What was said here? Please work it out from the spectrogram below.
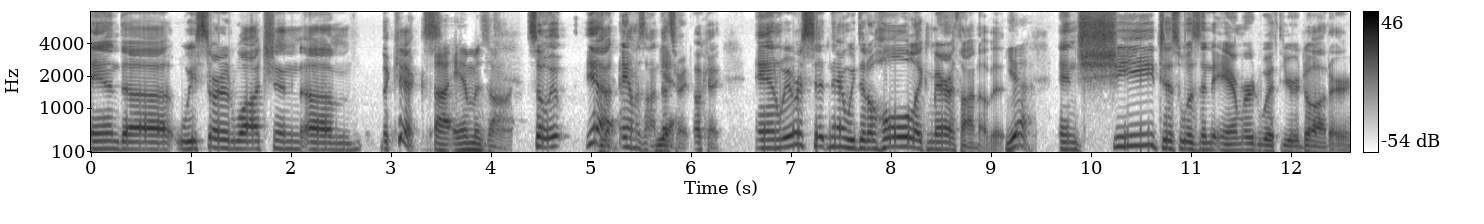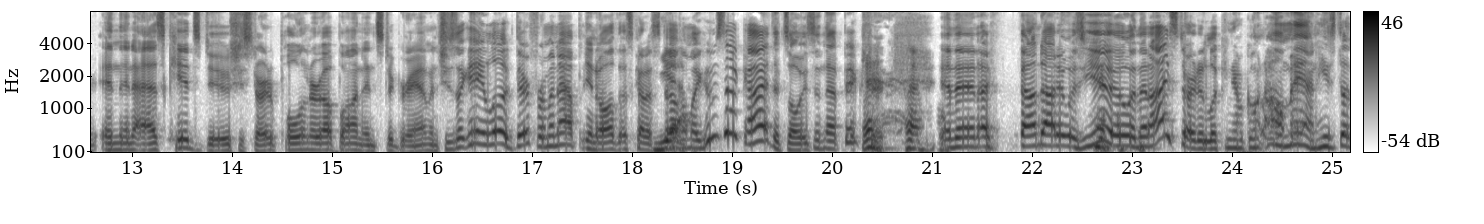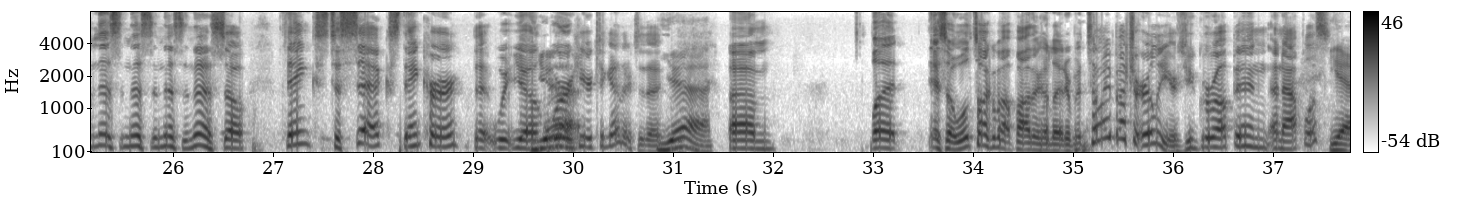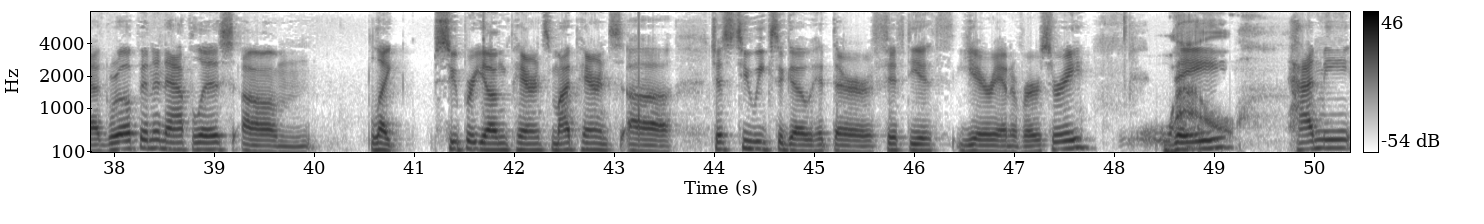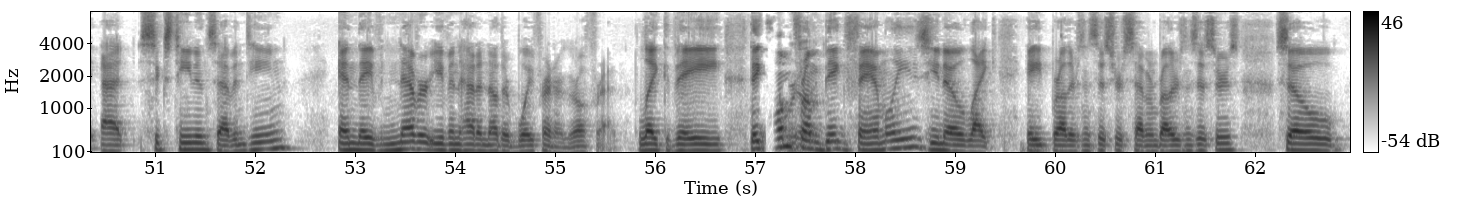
And uh, we started watching um, The Kicks. Uh, Amazon. So it, Yeah, yeah. Amazon. That's yeah. right. Okay. And we were sitting there and we did a whole like marathon of it. Yeah. And she just was enamored with your daughter. And then as kids do, she started pulling her up on Instagram and she's like, Hey, look, they're from an app, you know, all this kind of stuff. Yeah. I'm like, who's that guy that's always in that picture? and then I found out it was you. And then I started looking up going, Oh man, he's done this and this and this and this. So thanks to Six, thank her that we you know, yeah. we're here together today. Yeah. Um but yeah, so we'll talk about fatherhood later, but tell me about your early years. You grew up in Annapolis? Yeah, I grew up in Annapolis. Um, like super young parents. My parents uh, just two weeks ago hit their 50th year anniversary. Wow. They had me at 16 and 17 and they've never even had another boyfriend or girlfriend like they they come really? from big families you know like eight brothers and sisters seven brothers and sisters so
